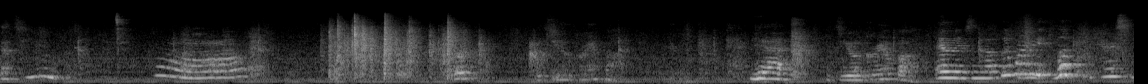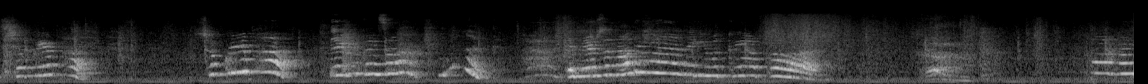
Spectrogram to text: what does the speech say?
That's you. Aww. It's you and Grandpa. Yeah. It's you and Grandpa. And there's another one. Look, here's show Grandpa. Show Grandpa. There you guys are. Look. And there's another one of you with Grandpa. Oh, how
